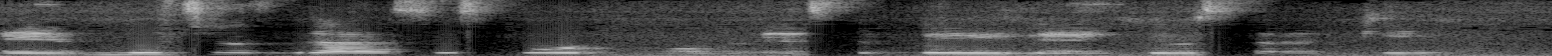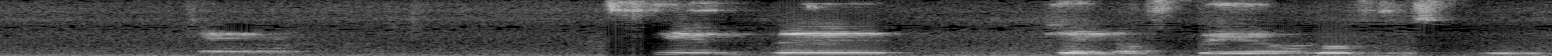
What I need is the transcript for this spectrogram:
eh, muchas gracias por, este privilegio de estar aquí. Eh, siempre que los veo, los disfruto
